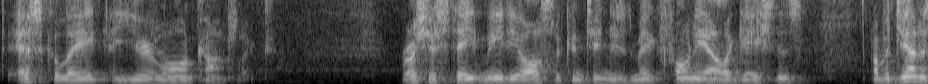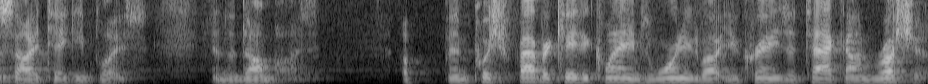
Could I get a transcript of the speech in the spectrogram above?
to escalate a year-long conflict. Russia's state media also continues to make phony allegations of a genocide taking place in the Donbass and push fabricated claims warning about Ukraine's attack on Russia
